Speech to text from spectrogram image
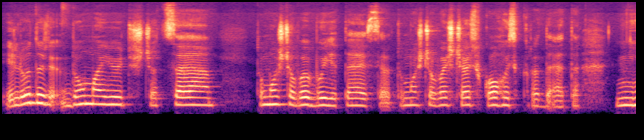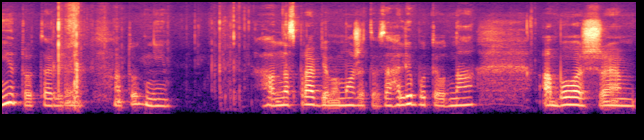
І люди думають, що це тому, що ви боїтеся, тому що ви щось в когось крадете. Ні, тут, е, а тут ні. А насправді ви можете взагалі бути одна, або ж. ем,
